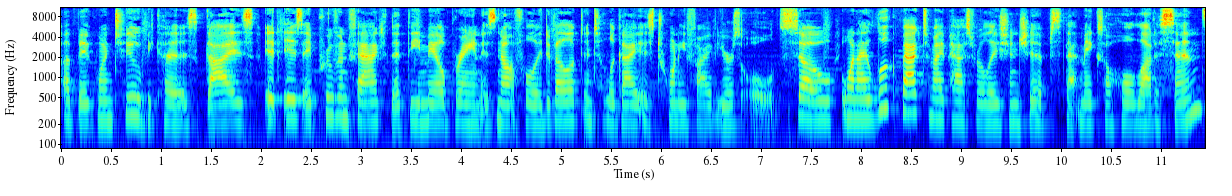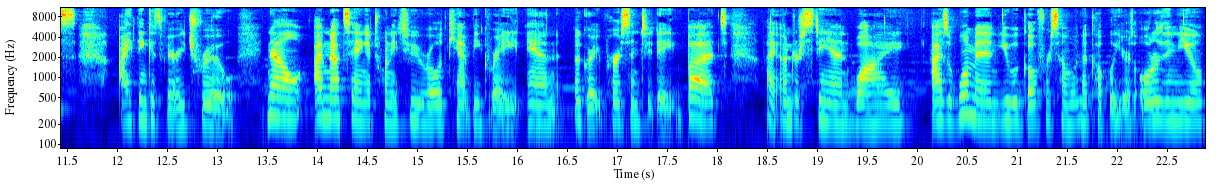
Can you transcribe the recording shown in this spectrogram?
a big one too because, guys, it is a proven fact that the male brain is not fully developed until a guy is 25 years old. So, when I look back to my past relationships, that makes a whole lot of sense. I think it's very true. Now, I'm not saying a 22 year old can't be great and a great person to date, but I understand why as a woman, you would go for someone a couple years older than you.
